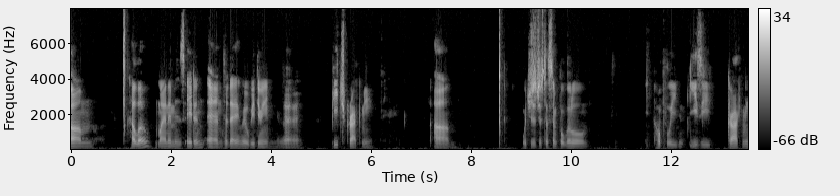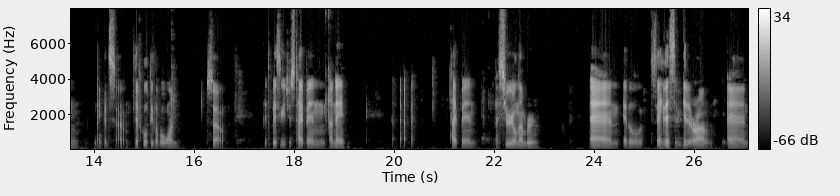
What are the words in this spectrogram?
Um, hello, my name is Aiden, and today we'll be doing the Peach Crack Me, um, which is just a simple little, hopefully easy crack me. Like it's um, difficulty level one, so it's basically just type in a name, uh, type in a serial number, and it'll say this if you get it wrong, and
